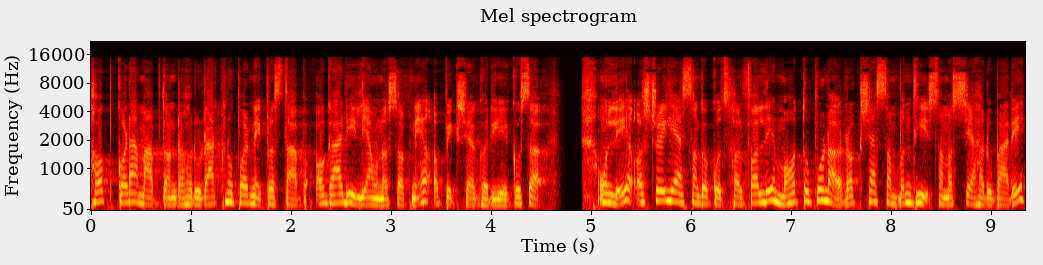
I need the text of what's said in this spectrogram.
थप कड़ा मापदण्डहरू राख्नुपर्ने प्रस्ताव अगाडि ल्याउन सक्ने अपेक्षा गरिएको छ। उनले अस्ट्रेलियासँगको छलफलले महत्वपूर्ण रक्षा सम्बन्धी समस्याहरूबारे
